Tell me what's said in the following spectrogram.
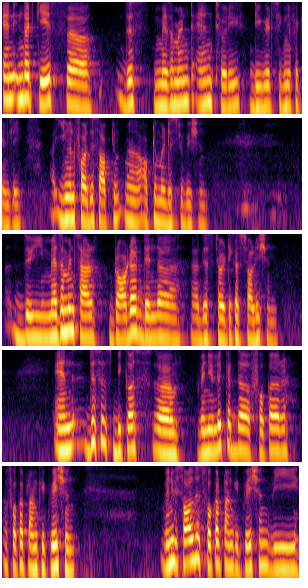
And in that case, uh, this measurement and theory deviate significantly, even for this optim- optimal distribution. The measurements are broader than the uh, this theoretical solution. And this is because uh, when you look at the Fokker, Fokker-Planck equation, when we solve this Fokker-Planck equation, we,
